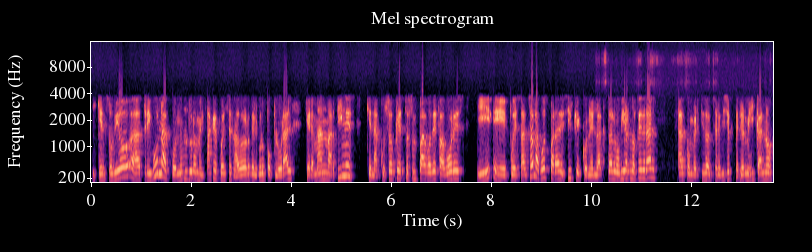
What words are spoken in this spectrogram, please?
y quien subió a tribuna con un duro mensaje fue el senador del Grupo Plural, Germán Martínez, quien acusó que esto es un pago de favores y eh, pues alzó la voz para decir que con el actual gobierno federal se ha convertido al servicio exterior mexicano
